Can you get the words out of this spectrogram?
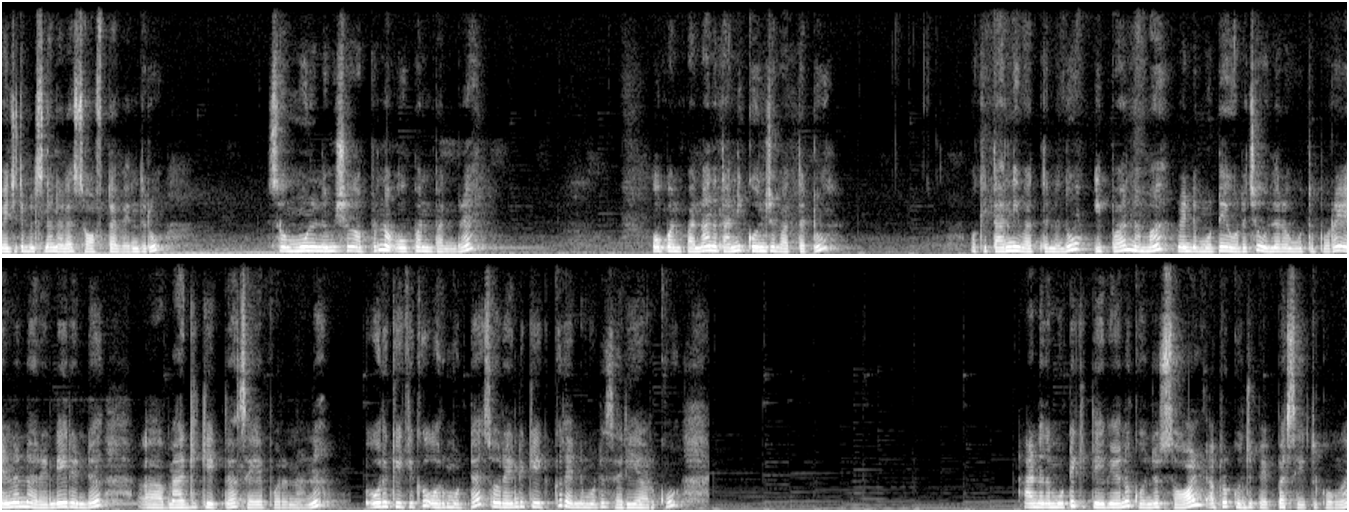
வெஜிடபிள்ஸ்லாம் நல்லா சாஃப்டாக வெந்துடும் ஸோ மூணு நிமிஷம் அப்புறம் நான் ஓப்பன் பண்ணுறேன் ஓப்பன் பண்ணால் அந்த தண்ணி கொஞ்சம் வத்தட்டும். ஓகே தண்ணி வற்றினதும் இப்போ நம்ம ரெண்டு முட்டையை உடைச்சி உள்ளர ஊற்ற போகிறோம் ஏன்னா நான் ரெண்டே ரெண்டு மேகி கேக் தான் செய்ய போகிறேன் நான். ஒரு கேக்குக்கு ஒரு முட்டை. ஸோ ரெண்டு கேக்குக்கு ரெண்டு முட்டை சரியாக இருக்கும். அண்ட் அந்த முட்டைக்கு தேவையான கொஞ்சம் சால்ட் அப்புறம் கொஞ்சம் பெப்பர் சேர்த்துக்கோங்க.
